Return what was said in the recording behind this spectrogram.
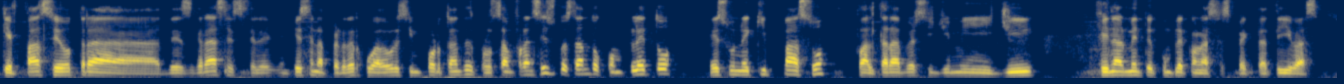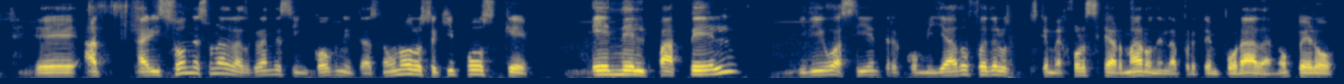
que pase otra desgracia, se le empiecen a perder jugadores importantes, pero San Francisco estando completo es un equipazo, faltará ver si Jimmy G finalmente cumple con las expectativas. Eh, Arizona es una de las grandes incógnitas, ¿no? Uno de los equipos que en el papel, y digo así entrecomillado, fue de los que mejor se armaron en la pretemporada, ¿no? Pero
